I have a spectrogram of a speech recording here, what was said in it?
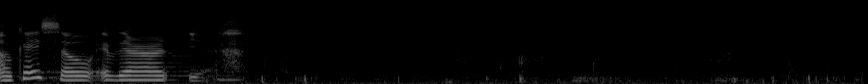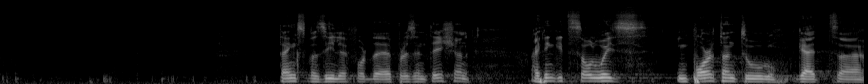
Okay, so if there are, yeah. Thanks, Vasile, for the presentation. I think it's always important to get uh,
